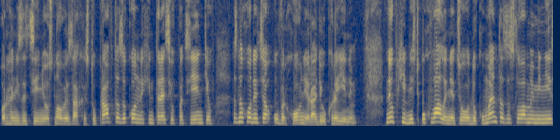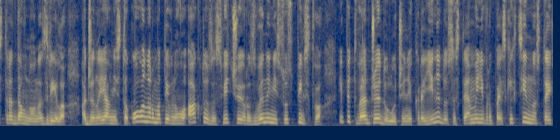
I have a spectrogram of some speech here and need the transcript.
організаційні основи захисту прав та законних інтересів пацієнтів, знаходиться у Верховній Раді України. Необхідність ухвалення цього документа, за словами міністра, давно назріла, адже наявність такого нормативного акту засвідчує розвиненість суспільства і підтверджує долучення країни до системи європейських цінностей,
